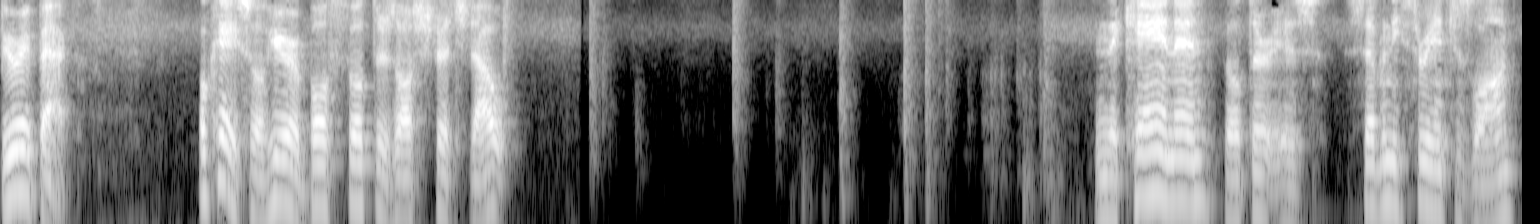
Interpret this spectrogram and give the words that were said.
Be right back. Okay, so here are both filters all stretched out. And the K&N filter is 73 inches long.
